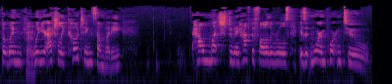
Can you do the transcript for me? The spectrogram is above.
but when when you're actually coaching somebody, how much do they have to follow the rules? Is it more important to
